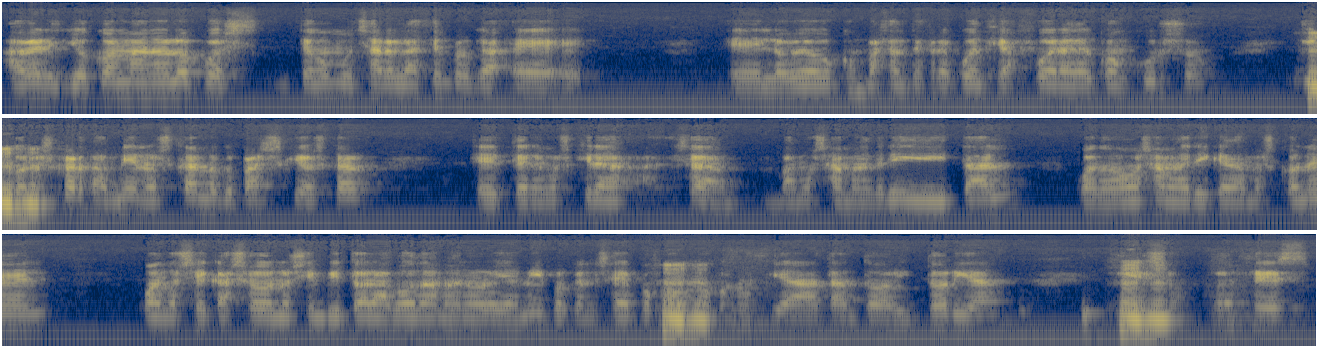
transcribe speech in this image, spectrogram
A ver, yo con Manolo, pues tengo mucha relación porque eh, eh, lo veo con bastante frecuencia fuera del concurso y con Oscar también. Oscar, lo que pasa es que Oscar eh, tenemos que ir a, o sea, vamos a Madrid y tal. Cuando vamos a Madrid quedamos con él. Cuando se casó nos invitó a la boda a Manolo y a mí, porque en esa época no conocía tanto a Victoria. Y eso. Entonces,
